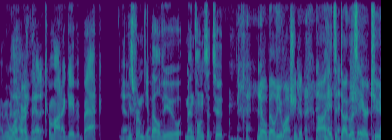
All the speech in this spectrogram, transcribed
I mean, Where the what hell are he they- get it? Come on, I gave it back. Yeah. He's from the Bellevue Mental Institute. No, Bellevue, Washington. Uh, it's a Douglas Air 2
